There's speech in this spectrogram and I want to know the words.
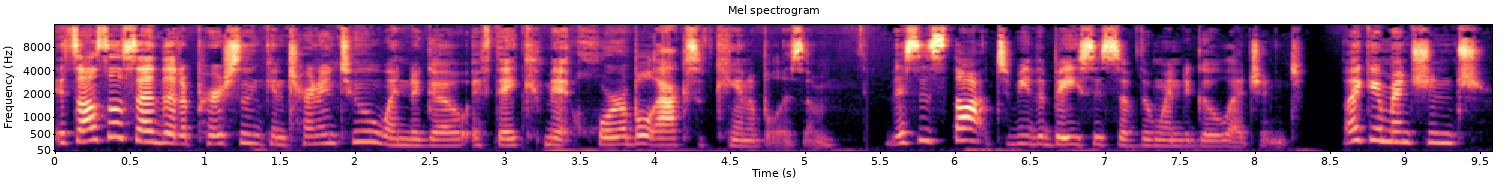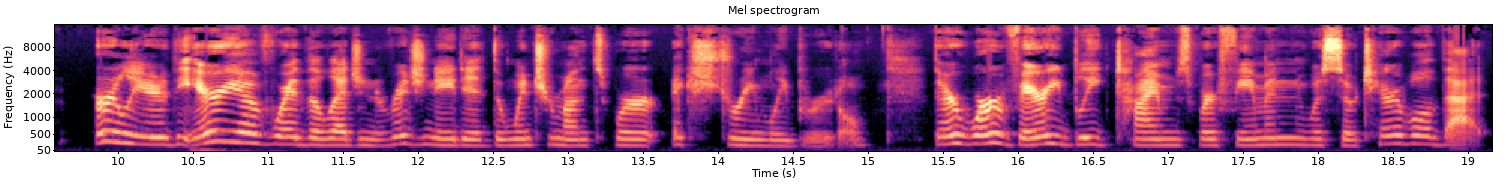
It's also said that a person can turn into a Wendigo if they commit horrible acts of cannibalism. This is thought to be the basis of the Wendigo legend. Like I mentioned earlier, the area of where the legend originated, the winter months, were extremely brutal. There were very bleak times where famine was so terrible that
